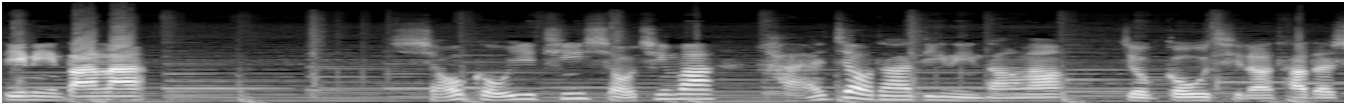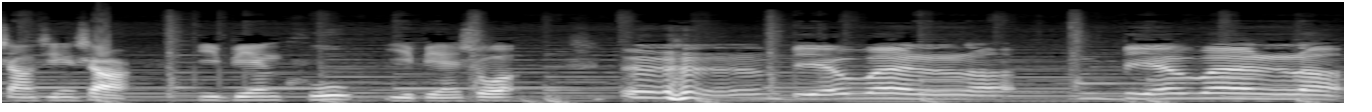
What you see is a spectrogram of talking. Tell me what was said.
叮铃当啷？”小狗一听小青蛙还叫它叮铃当啷，就勾起了它的伤心事儿，一边哭一边说：“嗯，别问了，别问了，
